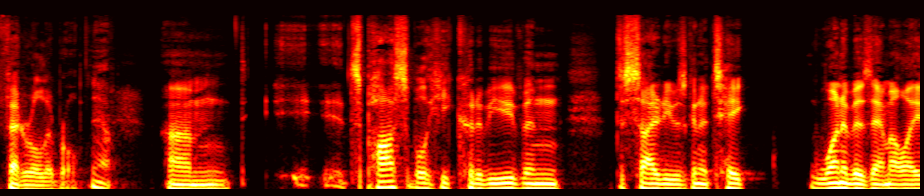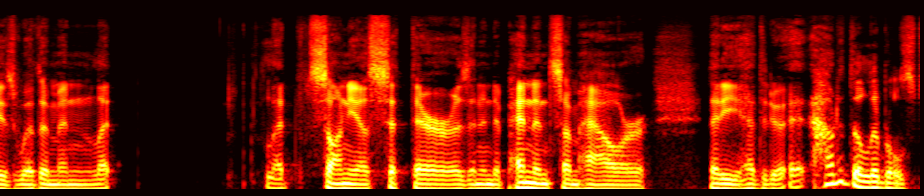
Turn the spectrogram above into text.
federal liberal. Yeah. Um, it's possible he could have even decided he was going to take one of his MLAs with him and let let Sonia sit there as an independent somehow, or that he had to do it. How did the liberals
